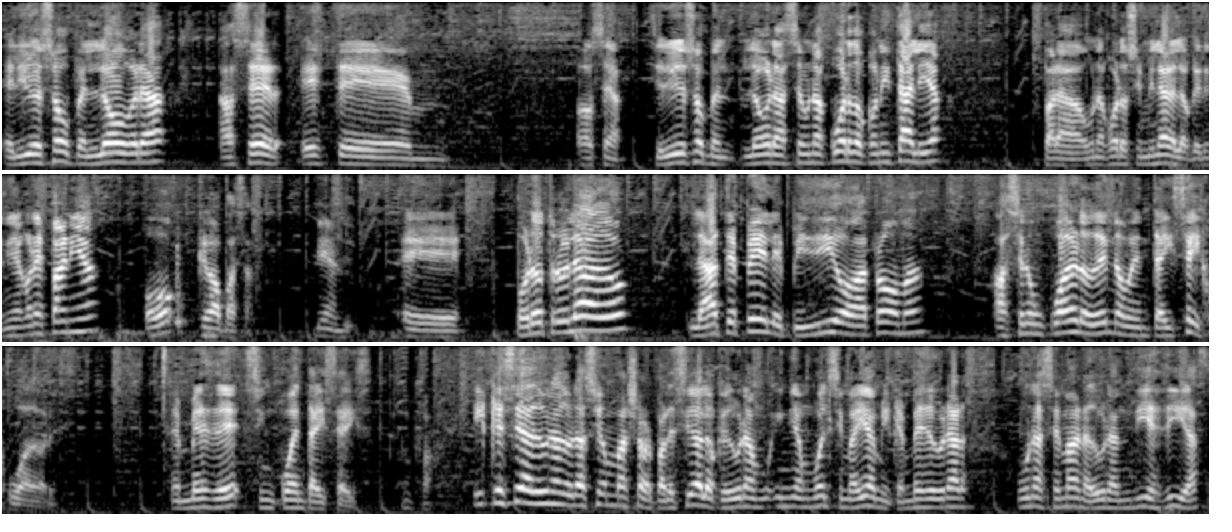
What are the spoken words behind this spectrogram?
el US Open logra hacer este. O sea, si el US Open logra hacer un acuerdo con Italia para un acuerdo similar a lo que tenía con España, o qué va a pasar. Bien. Eh, por otro lado, la ATP le pidió a Roma hacer un cuadro de 96 jugadores en vez de 56 Upa. y que sea de una duración mayor, parecido a lo que duran Indian Wells y Miami, que en vez de durar una semana duran 10 días.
